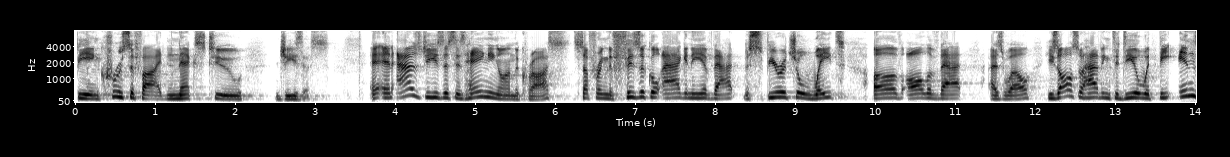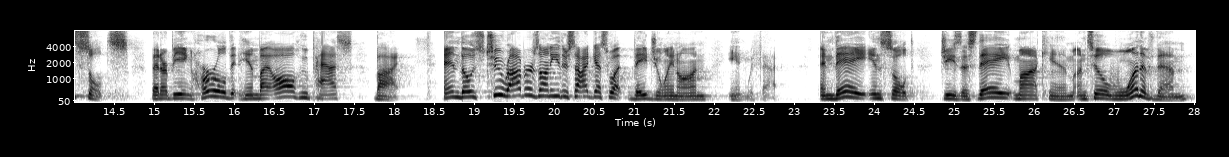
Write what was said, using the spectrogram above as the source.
being crucified next to Jesus. And, as Jesus is hanging on the cross, suffering the physical agony of that, the spiritual weight of all of that as well, he's also having to deal with the insults that are being hurled at him by all who pass by. And those two robbers on either side, guess what? They join on in with that. And they insult Jesus. They mock him until one of them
